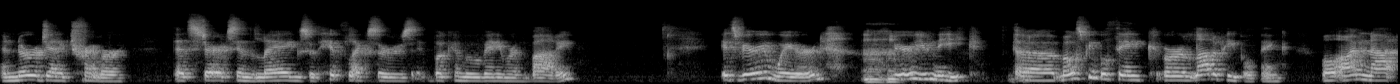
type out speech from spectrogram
a neurogenic tremor that starts in the legs or the hip flexors but can move anywhere in the body it's very weird Mhm. very unique uh, most people think or a lot of people think well i'm not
